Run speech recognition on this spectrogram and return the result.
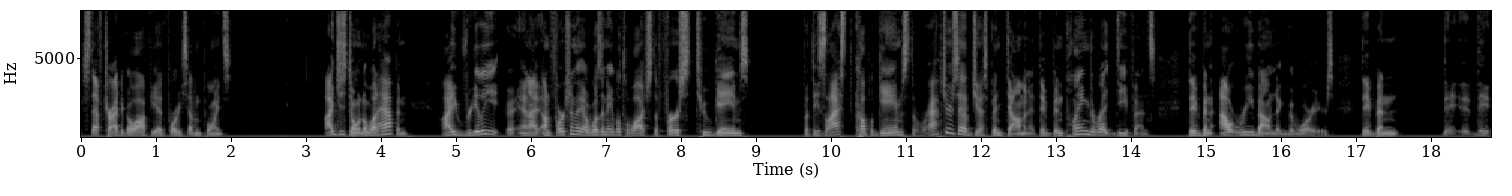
Steph tried to go off; he had 47 points. I just don't know what happened. I really and I unfortunately I wasn't able to watch the first two games, but these last couple games, the Raptors have just been dominant. They've been playing the right defense. They've been out rebounding the Warriors. They've been they they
